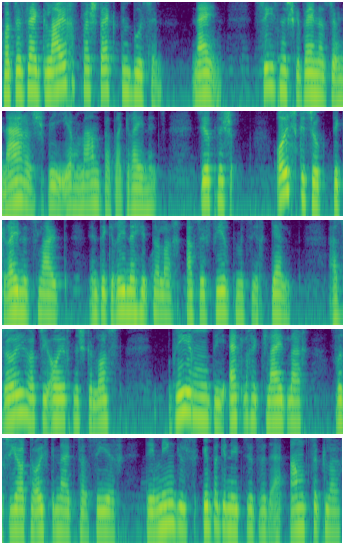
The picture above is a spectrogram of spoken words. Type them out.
hat sie sich gleich versteckt im Bussen. Nein, sie ist nicht gewesen so narrisch wie ihr Mann bei der Grenitz. Sie hat nicht ausgesucht, die Grenitzleid in die grüne Hitterlach, als sie führt mit sich Geld. Also hat sie euch nicht gelassen, rühren die etliche Kleidlach, wo sie hat aufgenäht für sich, die Mingels übergenäht wird ein Anzuglach,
